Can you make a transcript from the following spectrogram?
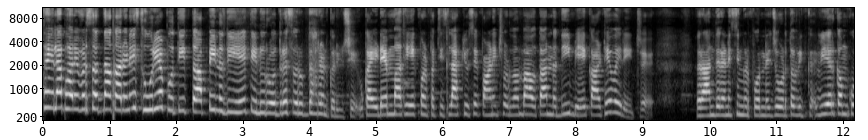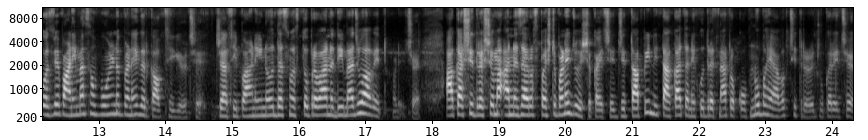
થયેલા ભારે વરસાદના કારણે સૂર્યપુતી તાપી નદીએ તેનું રૌદ્ર સ્વરૂપ ધારણ કર્યું છે. ઉકાઈ ડેમમાંથી એક પોઈન્ટ પચીસ લાખ ક્યુસેક પાણી છોડવામાં આવતા નદી બે કાંઠે વહી રહી છે. રાંદેર અને સિંગણપોરને જોડતો વિયરકમ કોઝવે પાણીમાં સંપૂર્ણપણે ગરકાવ થઈ ગયો છે. જ્યાંથી પાણીનો ધસમસતો પ્રવાહ નદીમાં જોવા મળે છે. આકાશી દ્રશ્યોમાં આ નજારો સ્પષ્ટપણે જોઈ શકાય છે, જે તાપીની તાકાત અને કુદરતના પ્રકોપનું ભયાવક ચિત્ર રજૂ કરે છે.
